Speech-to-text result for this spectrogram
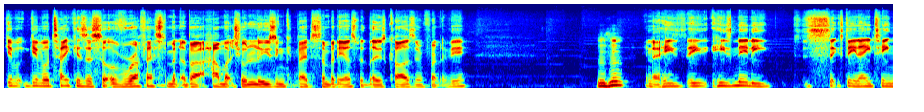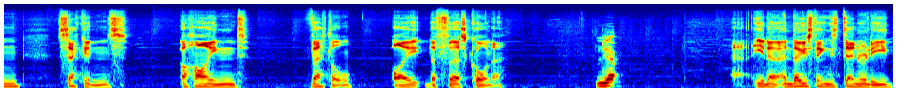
Give give or take as a sort of rough estimate about how much you're losing compared to somebody else with those cars in front of you. Mhm. You know, he's he, he's nearly 16, 18 seconds behind Vettel by the first corner. Yep. Uh, you know, and those things generally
